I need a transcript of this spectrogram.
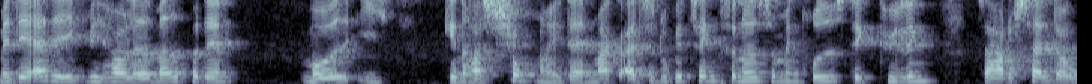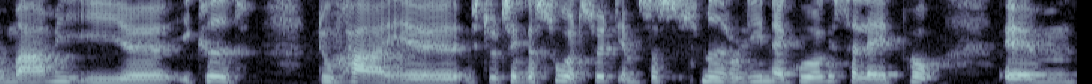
Men det er det ikke. Vi har jo lavet mad på den måde i generationer i Danmark. Altså du kan tænke sådan noget som en grydestik kylling, så har du salt og umami i, øh, i kødet. Du har, øh, hvis du tænker surt sødt, jamen så smider du lige en agurkesalat på. Øhm,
